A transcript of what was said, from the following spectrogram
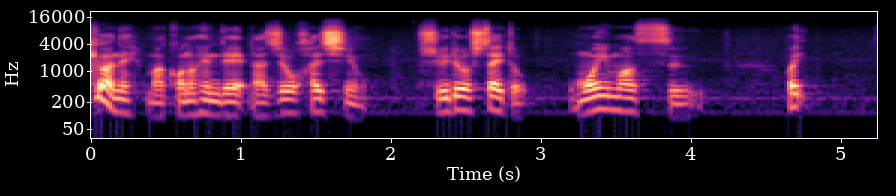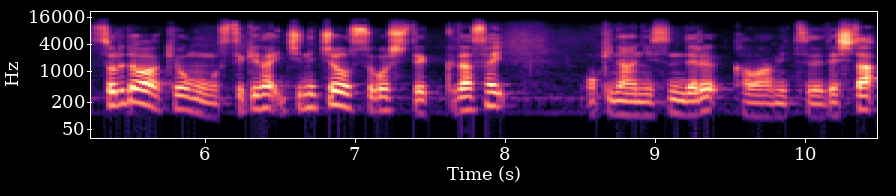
日はね、まあ、この辺でラジオ配信を終了したいと思います。はい。それでは今日も素敵な一日を過ごしてください。沖縄に住んでる川光でした。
